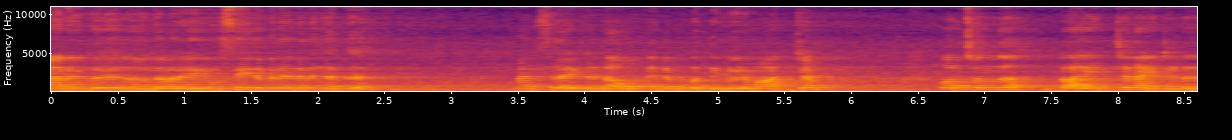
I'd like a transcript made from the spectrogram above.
ഞാനിത് എന്താ പറയുക യൂസ് ചെയ്തപ്പോൾ തന്നെ നിങ്ങൾക്ക് മനസ്സിലായിട്ടുണ്ടാവും എന്റെ മുഖത്തിന്റെ ഒരു മാറ്റം. കുറച്ചൊന്ന് ബ്രൈറ്റൻ ആയിട്ടുണ്ട്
